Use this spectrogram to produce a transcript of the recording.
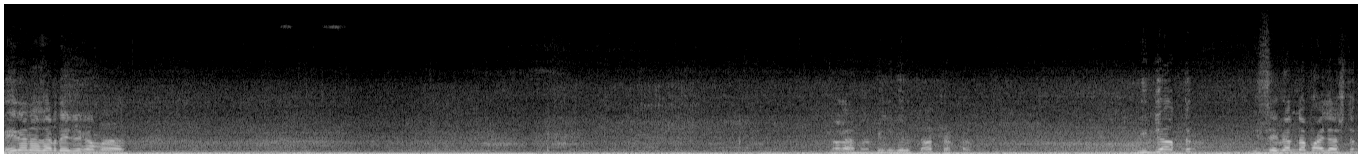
neyle nazar değecek ama? Yok aman beni görüp ne yapacaklar? Video attım. Instagram'da paylaştım.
